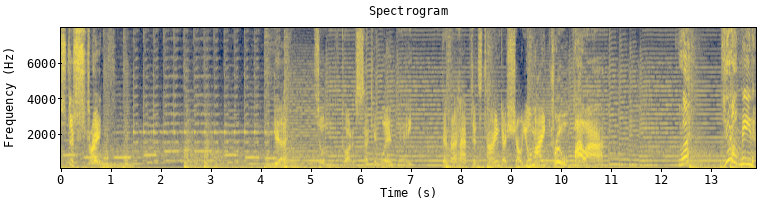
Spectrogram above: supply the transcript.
What's the strength? Yeah, so you've got a second wind, eh? Then perhaps it's time to show you my true power! What? You don't mean...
